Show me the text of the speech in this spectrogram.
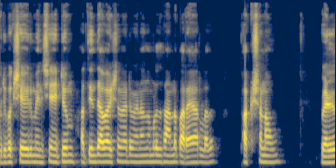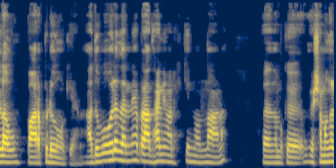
ഒരുപക്ഷെ ഒരു മനുഷ്യൻ ഏറ്റവും അത്യന്താപേക്ഷിതമായിട്ട് വേണം നമ്മൾ സാറിന് പറയാറുള്ളത് ഭക്ഷണവും വെള്ളവും പാർപ്പിടവും ഒക്കെയാണ്. അതുപോലെ തന്നെ പ്രാധാന്യം അർഹിക്കുന്ന ഒന്നാണ് നമുക്ക് വിഷമങ്ങൾ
